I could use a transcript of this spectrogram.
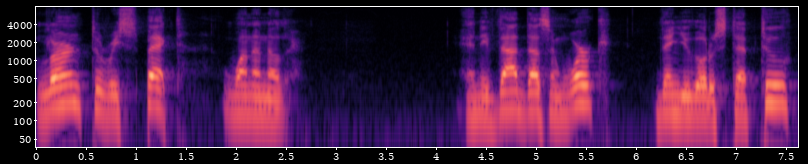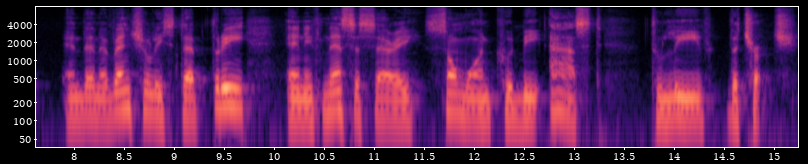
Learn to respect one another. And if that doesn't work, then you go to step two, and then eventually step three, and if necessary, someone could be asked to leave the church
